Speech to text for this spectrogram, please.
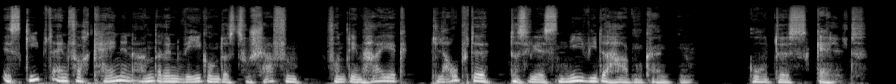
Es gibt einfach keinen anderen Weg, um das zu schaffen, von dem Hayek glaubte, dass wir es nie wieder haben könnten. Gutes Geld.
